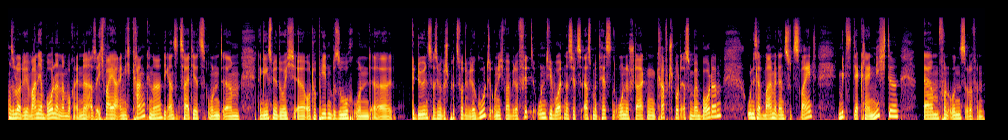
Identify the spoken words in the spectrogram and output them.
Also Leute, wir waren ja bouldern am Wochenende. Also ich war ja eigentlich krank, ne, die ganze Zeit jetzt. Und ähm, dann ging es mir durch äh, Orthopädenbesuch und äh, Gedöns, was mir gespritzt wurde, wieder gut. Und ich war wieder fit. Und wir wollten das jetzt erstmal testen ohne starken Kraftsport erstmal beim Bouldern. Und deshalb waren wir dann zu zweit mit der kleinen Nichte ähm, von uns oder von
